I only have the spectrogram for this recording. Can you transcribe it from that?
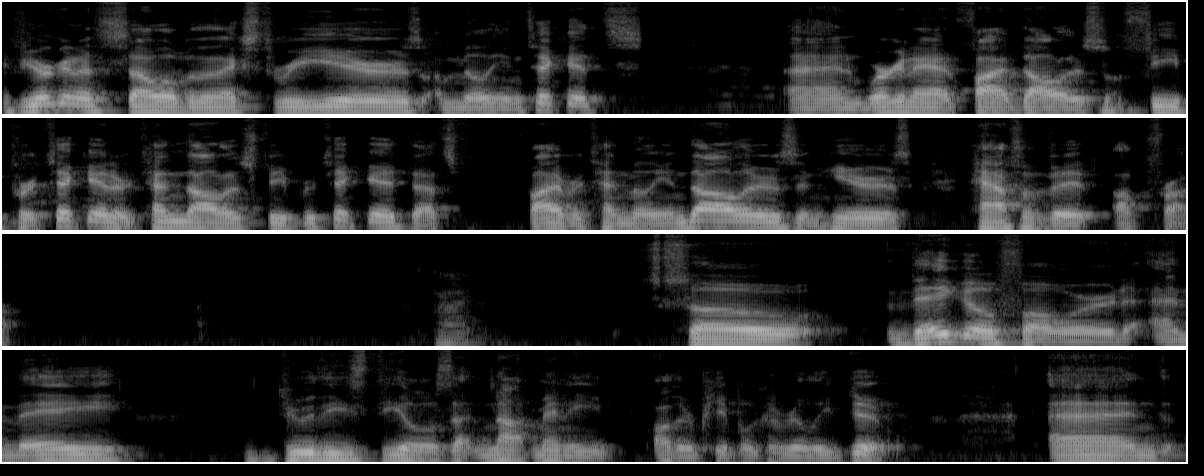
if you're going to sell over the next three years a million tickets, and we're going to add five dollars fee per ticket or ten dollars fee per ticket, that's five or ten million dollars, and here's half of it up front. Right. So they go forward and they do these deals that not many other people could really do. And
